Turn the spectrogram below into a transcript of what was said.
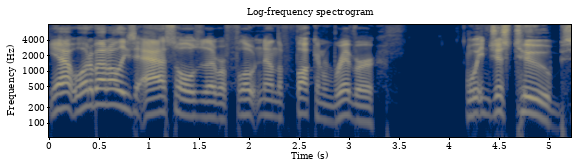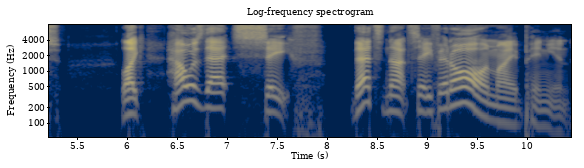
Yeah, what about all these assholes that were floating down the fucking river in just tubes? Like, how is that safe? That's not safe at all, in my opinion.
